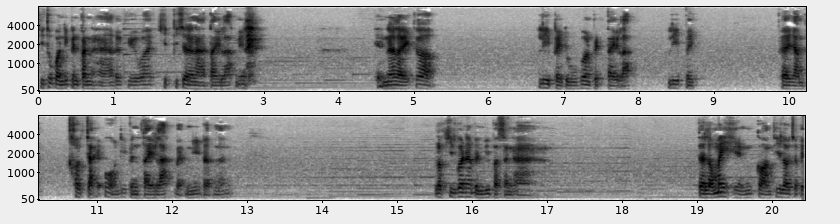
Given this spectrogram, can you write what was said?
ที่ทุกวันนี้เป็นปัญหาก็คือว่าคิดพิจารณาไตรลักษณ์นี่แหละ เห็นอะไรก็ รีบไปดูว่ามันเป็นไตรลักษณ์รีบไป พยายามเข้าใจโอ้นี่เป็นไตรลักษณ์แบบนี้แบบนั้น เราคิดว่านั่นเป็นวิปัสนาแต่เราไม่เห็นก่อนที่เราจะไป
